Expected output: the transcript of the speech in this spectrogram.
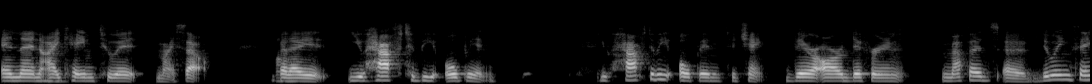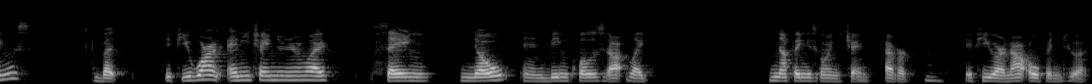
and then I mm-hmm. came to it myself. Wow. But I you have to be open. You have to be open to change. There are different methods of doing things, but if you want any change in your life, saying no and being closed up, like nothing is going to change ever mm. if you are not open to it.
